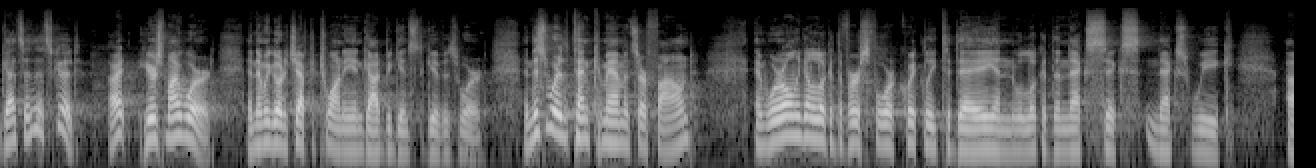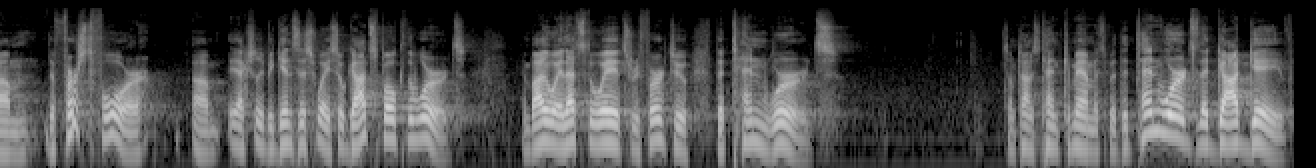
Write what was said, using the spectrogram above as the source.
God said, that's good. All right, here's my word. And then we go to chapter 20, and God begins to give his word. And this is where the Ten Commandments are found. And we're only going to look at the first four quickly today, and we'll look at the next six next week. Um, the first four um, actually begins this way. So God spoke the words. And by the way, that's the way it's referred to the 10 words. Sometimes 10 commandments, but the 10 words that God gave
